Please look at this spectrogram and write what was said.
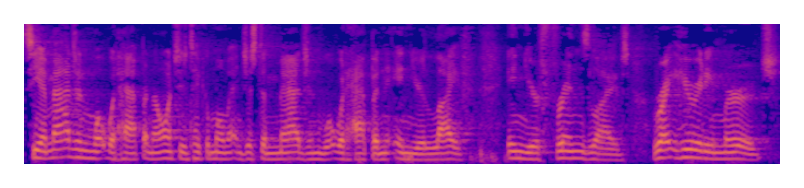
See, imagine what would happen. I want you to take a moment and just imagine what would happen in your life, in your friends' lives, right here at Emerge,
